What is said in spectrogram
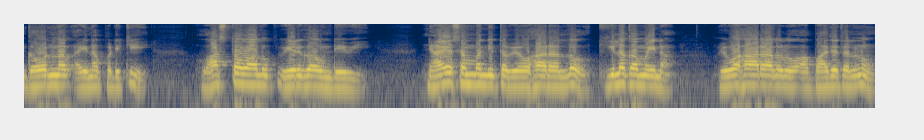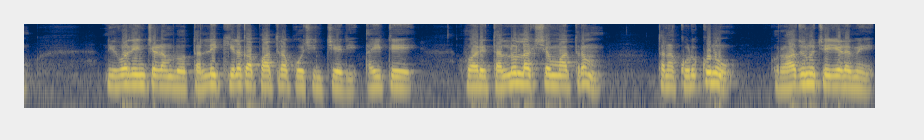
గవర్నర్ అయినప్పటికీ వాస్తవాలు వేరుగా ఉండేవి. న్యాయ సంబంధిత వ్యవహారాల్లో కీలకమైన వ్యవహారాలలో ఆ బాధ్యతలను నిర్వహించడంలో తల్లి కీలక పాత్ర పోషించేది. అయితే వారి తల్లు లక్ష్యం మాత్రం తన కొడుకును రాజును చేయడమే.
